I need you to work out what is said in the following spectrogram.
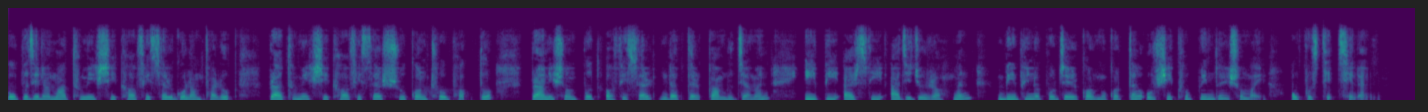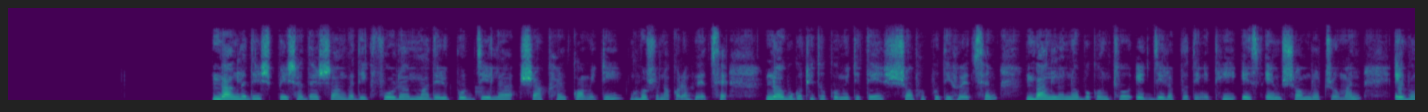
উপজেলা মাধ্যমিক শিক্ষা অফিসার গোলাম ফারুক, প্রাথমিক শিক্ষা অফিসার সুকণ্ঠ ভক্ত, প্রাণী সম্পদ officer doctor Kamruzzaman, EPRC Azizur Rahman, বিভিন্ন পর্যায়ের কর্মকর্তা ও শিক্ষকবৃন্দ এ সময় উপস্থিত ছিলেন। বাংলাদেশ পেশাদার সাংবাদিক ফোরাম মাদারীপুর জেলা শাখার কমিটি ঘোষণা করা হয়েছে। নবগঠিত কমিটিতে সভাপতি হয়েছেন বাংলা নবকণ্ঠ এর জেলা প্রতিনিধি এস এম সম্রাট রোমান এবং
